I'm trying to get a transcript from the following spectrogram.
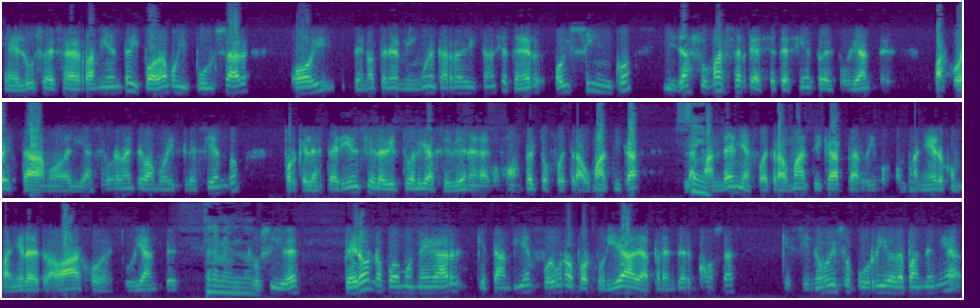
en el uso de esa herramienta y podamos impulsar hoy de no tener ninguna carrera de distancia, tener hoy cinco y ya sumar cerca de 700 estudiantes bajo esta modalidad. Seguramente vamos a ir creciendo porque la experiencia de la virtualidad, si bien en algunos aspectos fue traumática, la pandemia fue traumática, perdimos compañeros, compañeras de trabajo, estudiantes, inclusive, pero no podemos negar que también fue una oportunidad de aprender cosas que si no hubiese ocurrido la pandemia,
